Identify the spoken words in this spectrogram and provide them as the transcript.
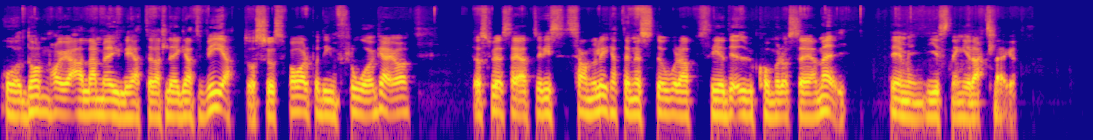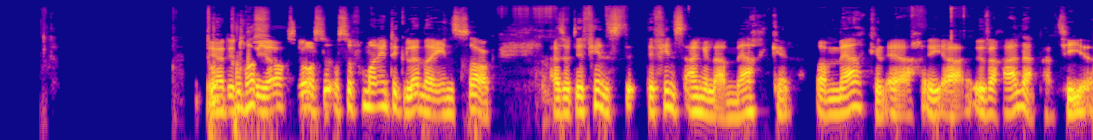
Och de har ju alla möjligheter att lägga ett veto. Så svar på din fråga, jag, jag skulle säga att sannolikheten är stor att CDU kommer att säga nej. Det är min gissning i dagsläget. Ja, det tror jag också. Och så, och så, får man inte glömma en sak. Alltså det finns, det finns Angela Merkel och Merkel är ja, över alla partier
